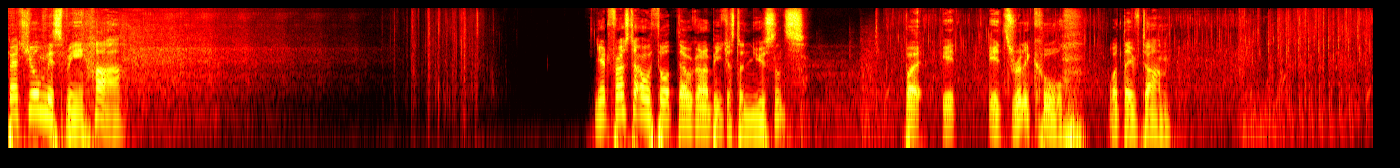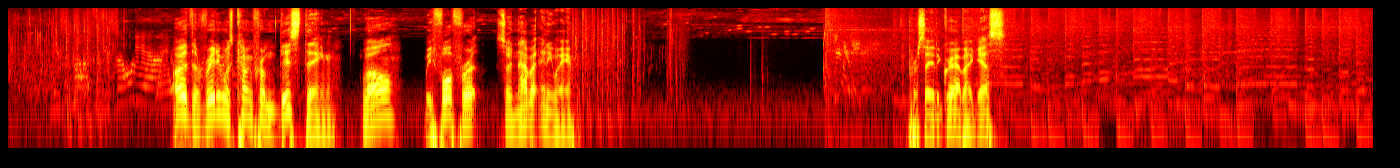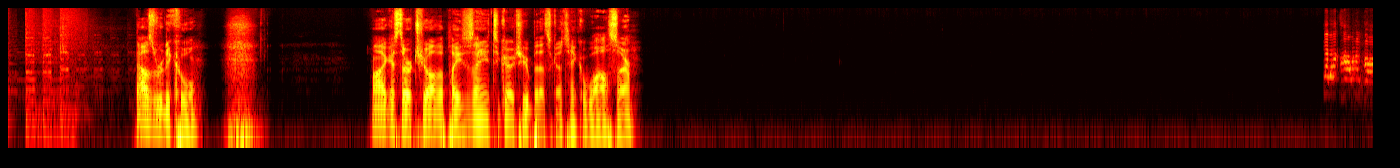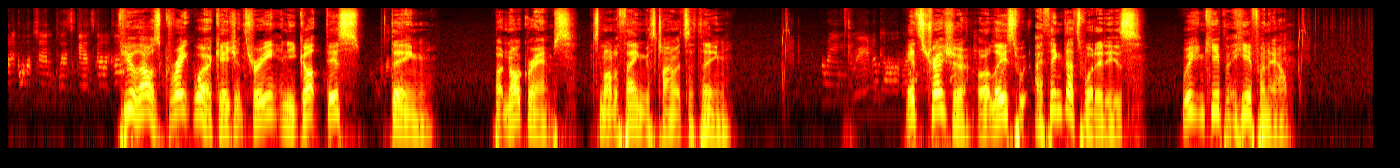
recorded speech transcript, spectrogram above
Bet you'll miss me, huh? Yeah, at first I thought they were going to be just a nuisance. But it it's really cool what they've done. Oh, the reading was coming from this thing. Well, we fought for it, so nab it anyway. Proceed to grab, I guess. That was really cool. Well, I guess there are two other places I need to go to, but that's going to take a while, so... Phew, that was great work, Agent 3, and you got this thing. But not Gramps. It's not a thing this time, it's a thing. It's treasure, or at least I think that's what it is. We can keep it here for now.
